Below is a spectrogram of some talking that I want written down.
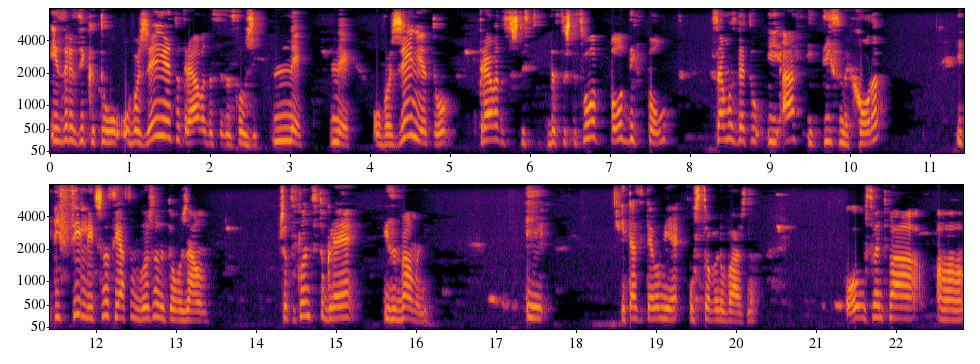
изрази като уважението трябва да се заслужи. Не, не. Уважението трябва да съществува, да съществува по дефолт, само с дето и аз и ти сме хора, и ти си личност и аз съм длъжна да те уважавам. Защото слънцето грее и за двама ни. И, и тази тема ми е особено важна. Освен това, а,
